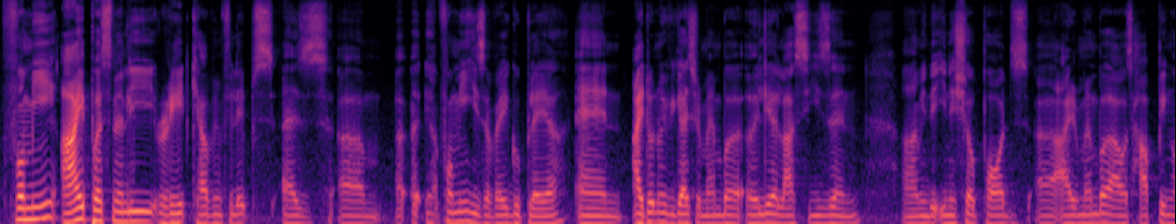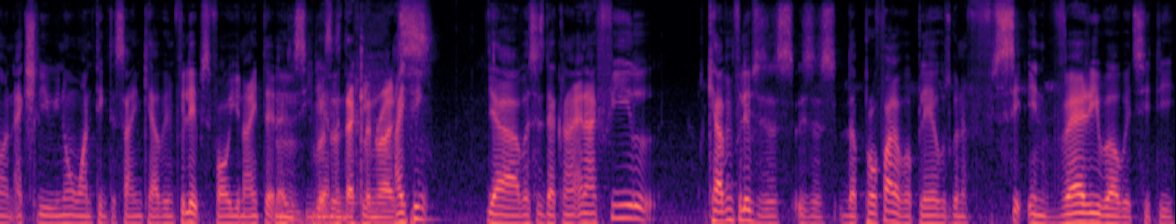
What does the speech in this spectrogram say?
for me, I personally rate Calvin Phillips as um, uh, for me he's a very good player, and I don't know if you guys remember earlier last season. Um, in the initial pods, uh, I remember I was harping on actually, you know, wanting to sign Calvin Phillips for United as a Mm, CDM. versus and Declan Rice. I think, yeah, versus Declan, and I feel Calvin Phillips is a s is a s the profile of a player who's going to f- sit in very well with City.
